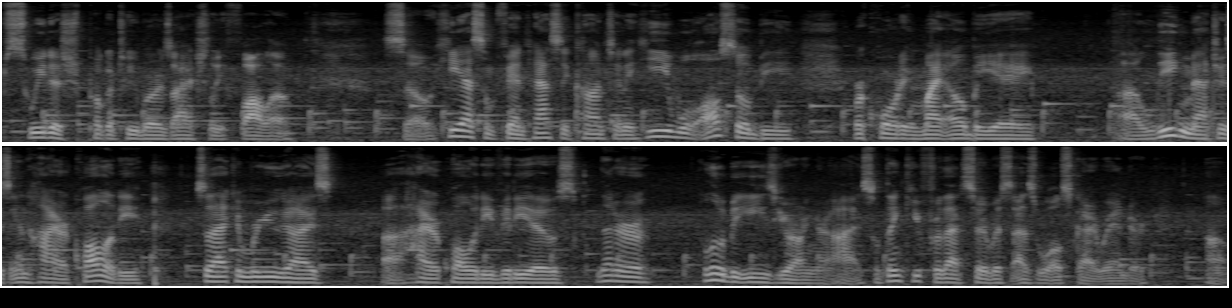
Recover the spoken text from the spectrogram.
Swedish Poketubers I actually follow. So he has some fantastic content and he will also be recording my LBA uh, league matches in higher quality so that I can bring you guys uh, higher quality videos that are a little bit easier on your eyes. So thank you for that service as well, Skyrander. Um,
